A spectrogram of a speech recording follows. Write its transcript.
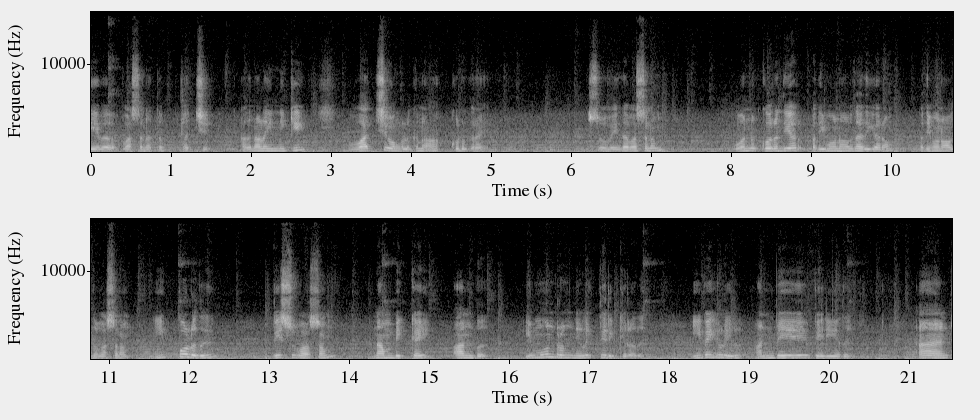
தேவ வசனத்தை வச்சு. அதனால் இன்னைக்கு வச்சு உங்களுக்கு நான் கொடுக்குறேன். ஸோ வேத வசனம். ஒன்று குருந்தியர் பதிமூணாவது அதிகாரம் பதிமூணாவது வசனம். இப்பொழுது விசுவாசம் நம்பிக்கை அன்பு இம்மூன்றும் நிலைத்திருக்கிறது. இவைகளில் அன்பே பெரியது. And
